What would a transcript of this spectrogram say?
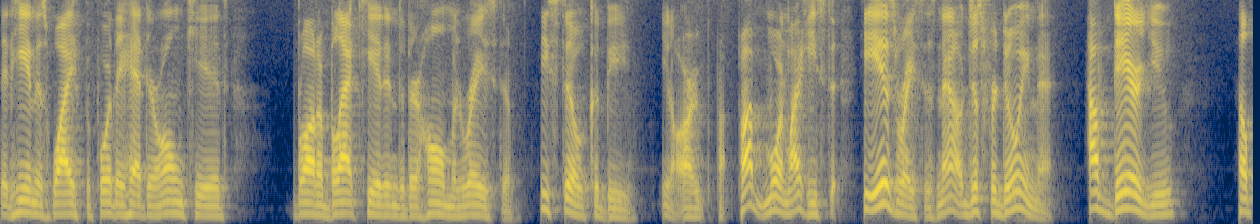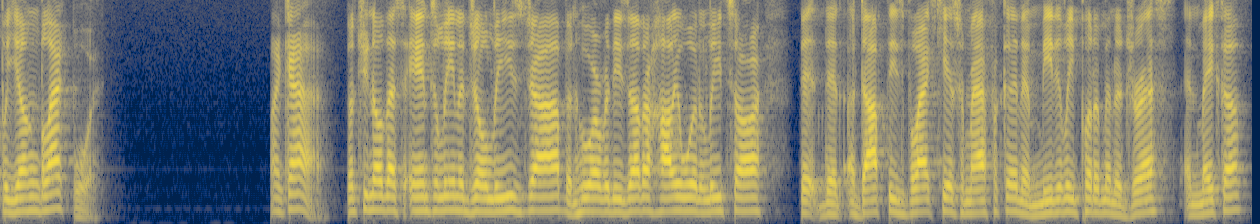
that he and his wife, before they had their own kids, brought a black kid into their home and raised him. He still could be, you know, or probably more than likely, he's st- he is racist now just for doing that. How dare you help a young black boy? My God, don't you know that's Angelina Jolie's job and whoever these other Hollywood elites are? that, that adopt these black kids from Africa and immediately put them in a dress and makeup.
